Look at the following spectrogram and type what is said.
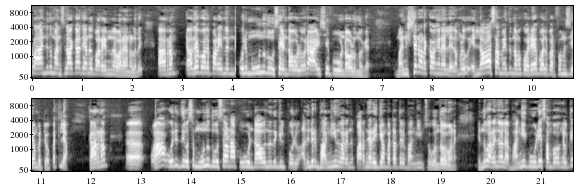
പ്ലാന്റ് എന്ന് മനസ്സിലാക്കാതെയാണ് ഇത് പറയുന്നത് പറയാനുള്ളത്. കാരണം അതേപോലെ പറയുന്നുണ്ട് ഒരു മൂന്ന് ദിവസമേ ഉണ്ടാവുള്ളൂ ഒരാഴ്ചയെ പൂവ് ഉണ്ടാവുള്ളൂ എന്നൊക്കെ. മനുഷ്യരടക്കം അങ്ങനെയല്ലേ? നമ്മൾ എല്ലാ സമയത്തും നമുക്ക് ഒരേപോലെ പെർഫോമൻസ് ചെയ്യാൻ പറ്റുമോ? പറ്റില്ല. കാരണം ആ ഒരു ദിവസം മൂന്ന് ദിവസമാണ് ആ പൂ ഉണ്ടാവുന്നതെങ്കിൽ പോലും അതിന്റെ ഒരു ഭംഗി എന്ന് പറയുന്നത് പറഞ്ഞറിയിക്കാൻ പറ്റാത്തൊരു ഭംഗിയും സുഗന്ധവുമാണ്. എന്ന് പറയുന്ന പോലെ ഭംഗി കൂടിയ സംഭവങ്ങൾക്ക്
